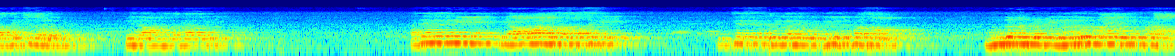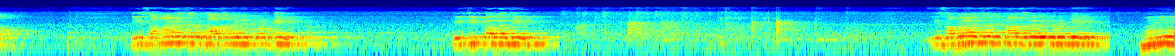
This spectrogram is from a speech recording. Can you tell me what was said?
అధ్యక్షులు మీ రామచంద్ర అదేవిధంగా ముందున్నటువంటి నలుగురు నాయకులు కూడా ఈ సమావేశానికి హాజరైనటువంటి పీజీ కాలేజీ ఈ సమావేశానికి హాజరైనటువంటి మరియు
